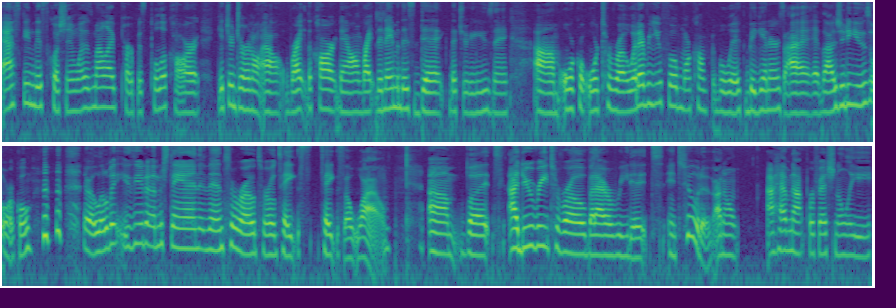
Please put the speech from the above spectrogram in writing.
asking this question what is my life purpose? Pull a card get your journal out write the card down write the name of this deck that you're using um, Oracle or Tarot, whatever you feel more comfortable with. Beginners, I advise you to use Oracle. They're a little bit easier to understand than Tarot. Tarot takes takes a while. Um, but I do read Tarot, but I read it intuitive. I don't I have not professionally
